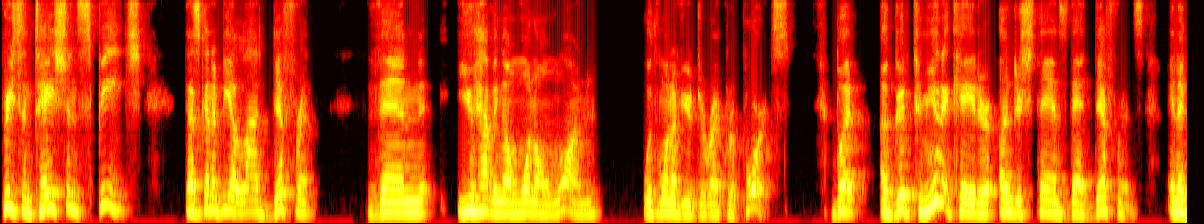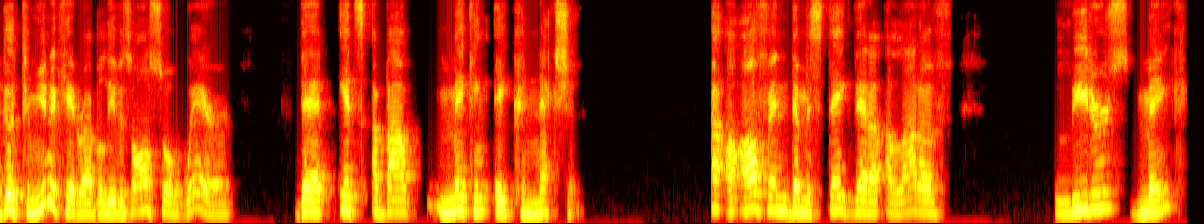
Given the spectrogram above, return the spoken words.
presentation speech, that's going to be a lot different than you having a one on one with one of your direct reports. But a good communicator understands that difference. And a good communicator, I believe, is also aware that it's about making a connection often the mistake that a, a lot of leaders make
